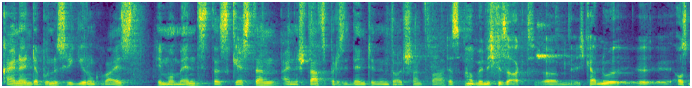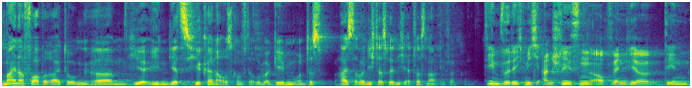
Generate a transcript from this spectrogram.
keiner in der Bundesregierung weiß im Moment, dass gestern eine Staatspräsidentin in Deutschland war? Das haben wir nicht gesagt. Ähm, Ich kann nur äh, aus meiner Vorbereitung ähm, hier Ihnen jetzt hier keine Auskunft darüber geben. Und das heißt aber nicht, dass wir nicht etwas nachliefern können. Dem würde ich mich anschließen, auch wenn wir den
